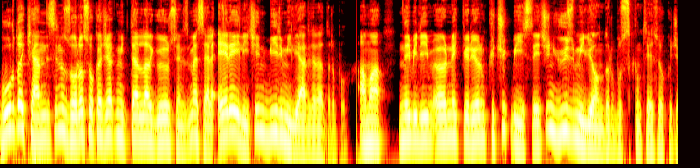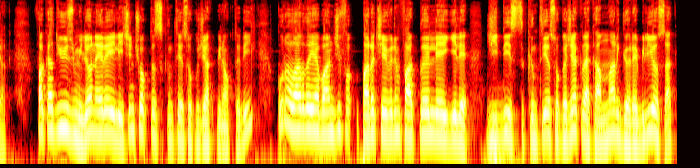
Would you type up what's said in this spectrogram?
Burada kendisini zora sokacak miktarlar görürseniz mesela Ereğli için 1 milyar liradır bu. Ama ne bileyim örnek veriyorum küçük bir hisse için 100 milyondur bu sıkıntıya sokacak. Fakat 100 milyon Ereğli için çok da sıkıntıya sokacak bir nokta değil. Buralarda yabancı para çevirim farkları ile ilgili ciddi sıkıntıya sokacak rakamlar görebiliyorsak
